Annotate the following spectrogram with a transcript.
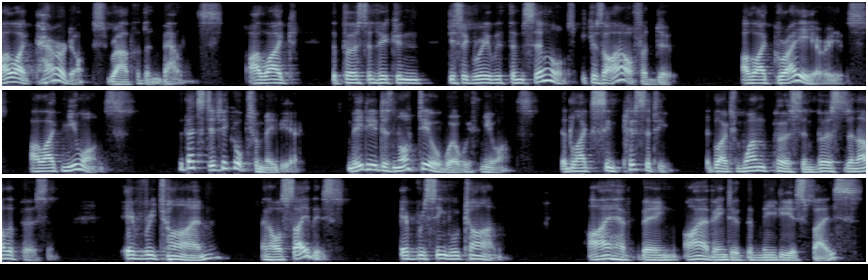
I like paradox rather than balance. I like the person who can disagree with themselves because I often do. I like grey areas. I like nuance. But that's difficult for media. Media does not deal well with nuance. It likes simplicity. It likes one person versus another person. Every time, and I'll say this, every single time I have been, I have entered the media space,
